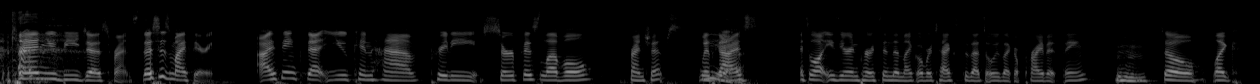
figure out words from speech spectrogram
can you be just friends? This is my theory. I think that you can have pretty surface level friendships with Yeah. guys. It's a lot easier in person than like over text because that's always like a private thing. mm-hmm. So like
